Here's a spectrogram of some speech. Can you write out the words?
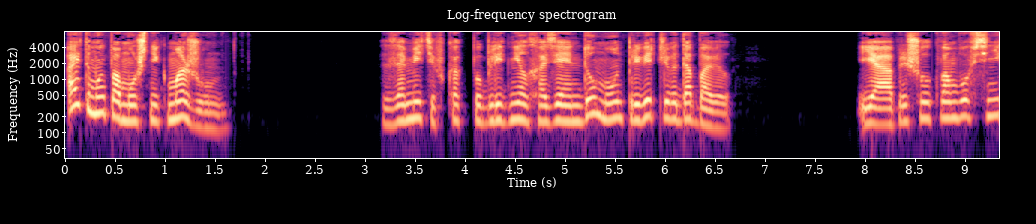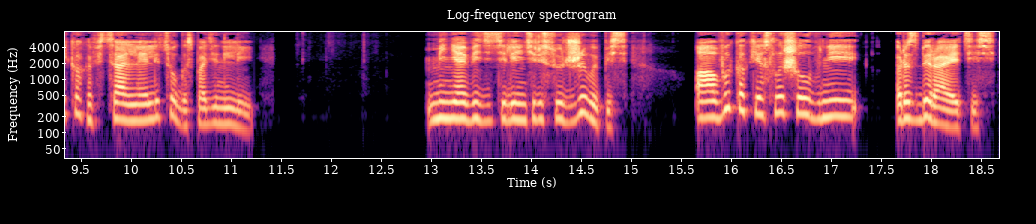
а это мой помощник Мажун». Заметив, как побледнел хозяин дома, он приветливо добавил. «Я пришел к вам вовсе не как официальное лицо, господин Ли. Меня, видите ли, интересует живопись, а вы, как я слышал, в ней разбираетесь,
